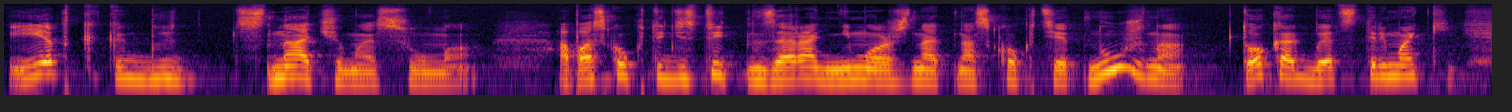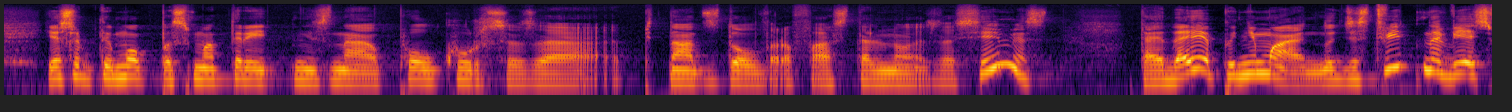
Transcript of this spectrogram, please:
И это как бы значимая сумма. А поскольку ты действительно заранее не можешь знать, насколько тебе это нужно, то как бы это стримаки. Если бы ты мог посмотреть, не знаю, полкурса за 15 долларов, а остальное за 70, тогда я понимаю. Но действительно весь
